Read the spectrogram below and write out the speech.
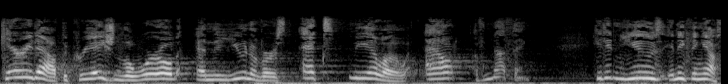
Carried out the creation of the world and the universe ex nihilo, out of nothing. He didn't use anything else.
